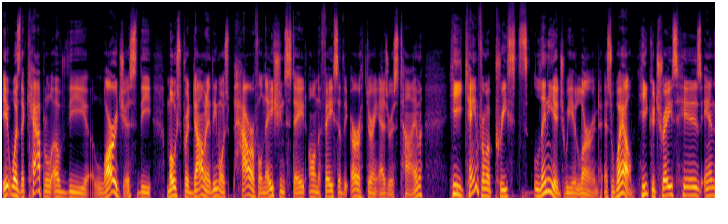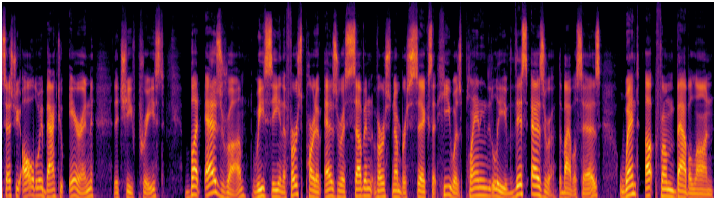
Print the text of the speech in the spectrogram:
it was the capital of the largest, the most predominant, the most powerful nation state on the face of the earth during Ezra's time. He came from a priest's lineage, we learned as well. He could trace his ancestry all the way back to Aaron, the chief priest. But Ezra, we see in the first part of Ezra 7, verse number 6, that he was planning to leave. This Ezra, the Bible says, went up from Babylon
